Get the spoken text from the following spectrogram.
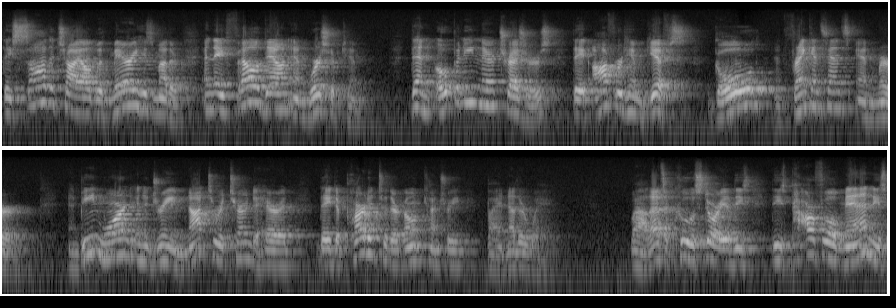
they saw the child with Mary his mother, and they fell down and worshipped him. Then, opening their treasures, they offered him gifts gold and frankincense and myrrh. And being warned in a dream not to return to Herod, they departed to their own country by another way. Wow, that's a cool story of these, these powerful men, these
